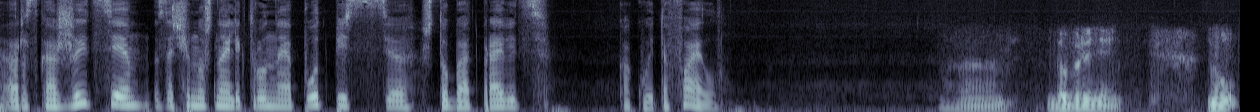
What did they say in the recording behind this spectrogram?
расскажите, зачем нужна электронная подпись, э, чтобы отправить какой-то файл? Э, добрый день. Ну,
